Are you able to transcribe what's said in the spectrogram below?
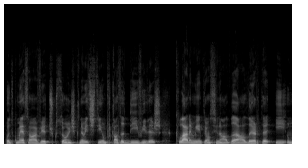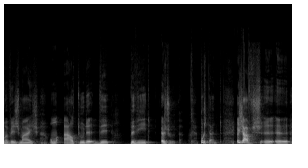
quando começam a haver discussões que não existiam por causa de dívidas, claramente é um sinal de alerta e, uma vez mais, uma altura de pedir ajuda. Portanto, eu já vos. Uh, uh,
